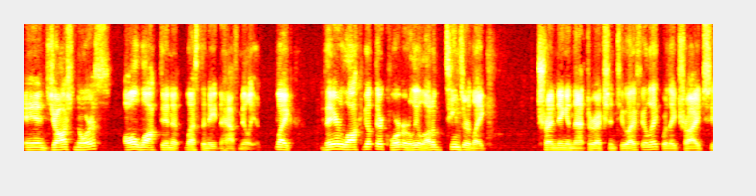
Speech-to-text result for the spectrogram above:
and Josh Norris all locked in at less than eight and a half million. Like they are locking up their core early. A lot of teams are like trending in that direction too. I feel like where they try to,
